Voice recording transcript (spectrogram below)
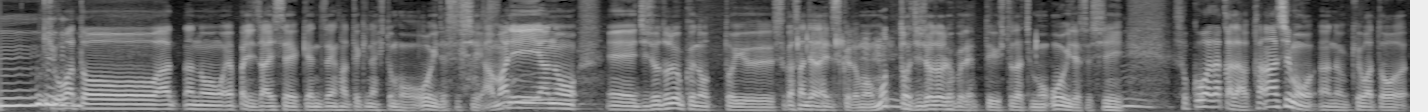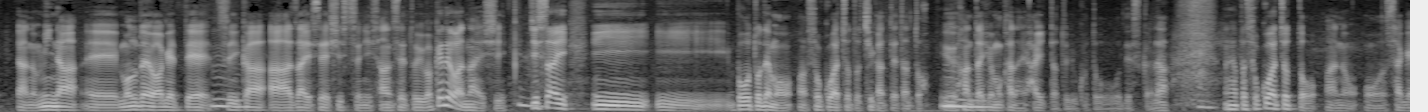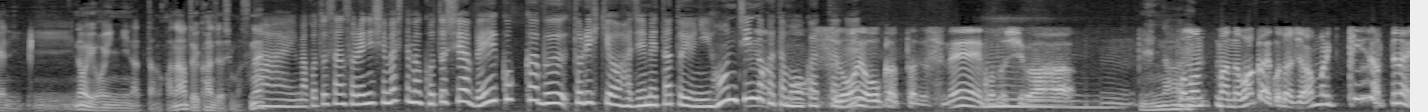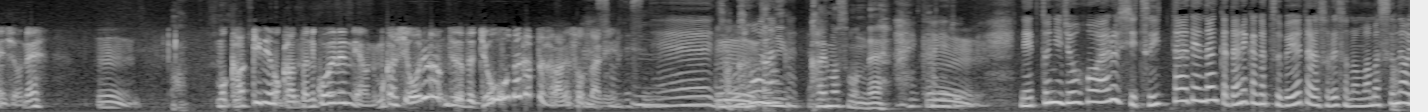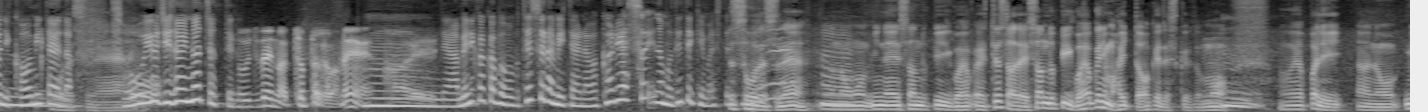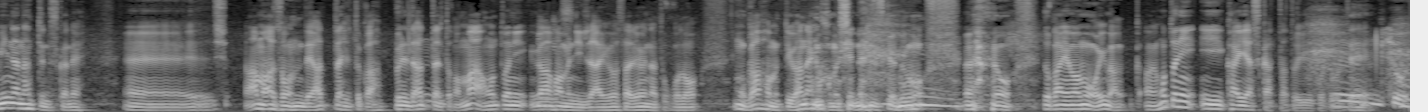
共和党はあのやっぱり財政健全派的な人も多いですし、あまりあの、えー、自助努力のという菅さんじゃないですけども、もっと自助努力でっていう人たちも多いですし、そこはだから、必ずしもあの共和党、あのみんな、えー、物代を上げて追加、うん、財政支出に賛成というわけではないし、実際、いい冒頭でもそこはちょっと違ってたという反対票もかなり入ったということですから、うん、やっぱりそこはちょっとあの下げにの要因になったのかなという感じはしますね。はい、誠さん、それにしましても、今年は米国株取引を始めたという日本人の方も多かった、ね、すごい多かったですね、今年は。みんな。この、まあ、若い子たちはあんまり気になってないでしょうね。うんもう楽器にも簡単に超えれんねや昔、俺らの時代って情報なかったからね、そんなに。そうですね、情報なかった。買えますもんね。はい、買える、うん、ネットに情報あるし、ツイッターでなんか誰かがつぶやいたら、それそのまま素直に買うみたいな、そうね、そういう時代になっちゃってる。そういう時代になっちゃったからね。はい、でアメリカ株もテスラみたいな分かりやすいのも出てきましたし、ね、そうですね、あのみんな S&P500、テスラで S&P500 にも入ったわけですけれども、うん、やっぱりあのみんななんていうんですかね、えー、アマゾンであったりとかアップルであったりとか、うん、まあ本当に GAFAM に代表されるようなところもう GAFAM って言わないのかもしれないですけれども、うん、あのはもう今本当に買いやすかったということで、うん、そうで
